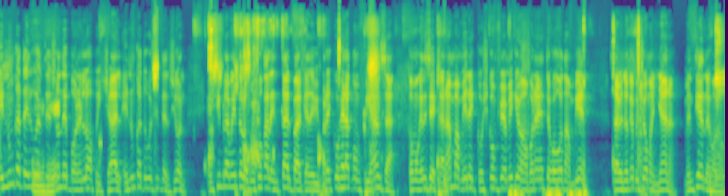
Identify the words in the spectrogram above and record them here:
Él nunca tuvo uh intención de ponerlo a pichar. Él nunca tuvo esa intención. Él simplemente lo puso a calentar para que David Price cogiera confianza. Como que dice, caramba, mire, el coach confía en mí que me va a poner este juego también. Sabiendo que pichó mañana. ¿Me entiendes o no?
